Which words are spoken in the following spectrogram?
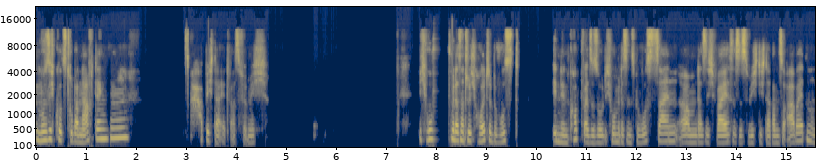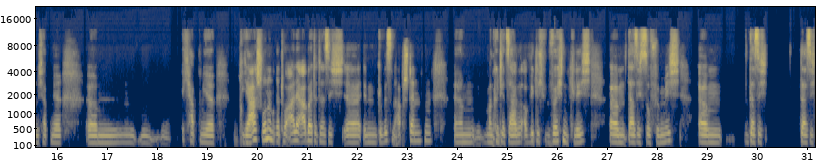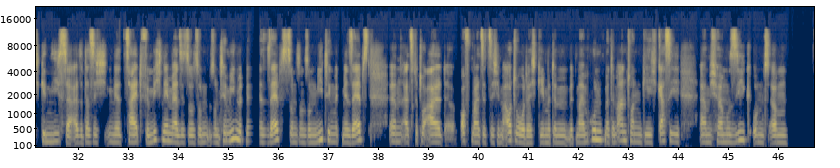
Muss ich kurz drüber nachdenken? Habe ich da etwas für mich? Ich rufe mir das natürlich heute bewusst in den Kopf, also so, ich hole mir das ins Bewusstsein, ähm, dass ich weiß, es ist wichtig, daran zu arbeiten. Und ich habe mir, ähm, ich habe mir ja schon ein Ritual erarbeitet, dass ich äh, in gewissen Abständen, ähm, man könnte jetzt sagen, auch wirklich wöchentlich, ähm, dass ich so für mich, ähm, dass ich dass ich genieße, also dass ich mir Zeit für mich nehme, also so, so, so ein Termin mit mir selbst, so, so, so ein Meeting mit mir selbst ähm, als Ritual. Oftmals sitze ich im Auto oder ich gehe mit dem, mit meinem Hund, mit dem Anton, gehe ich Gassi, ähm, ich höre Musik und ähm,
